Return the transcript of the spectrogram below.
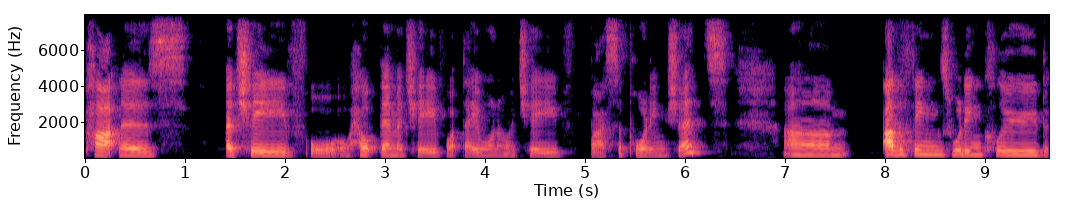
partners achieve or help them achieve what they want to achieve by supporting sheds. Um, other things would include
